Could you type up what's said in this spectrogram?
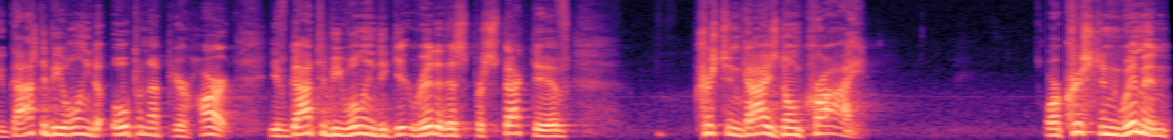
You've got to be willing to open up your heart. You've got to be willing to get rid of this perspective Christian guys don't cry. Or Christian women,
